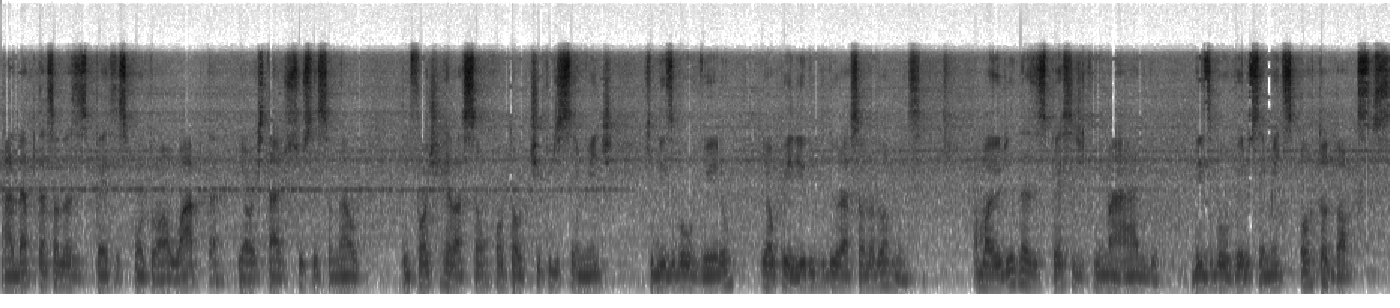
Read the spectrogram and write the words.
A adaptação das espécies quanto ao hábitat e ao estágio sucessional tem forte relação quanto ao tipo de semente que desenvolveram e ao período de duração da dormência. A maioria das espécies de clima árido desenvolveram sementes ortodoxas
